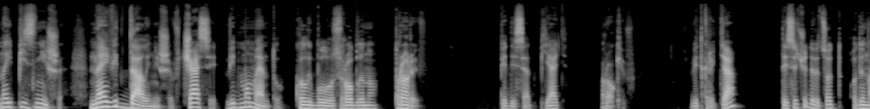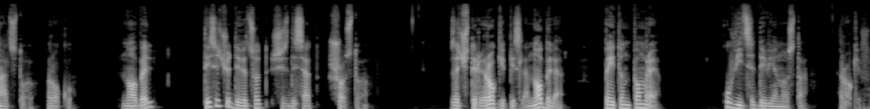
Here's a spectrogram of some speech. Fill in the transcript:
найпізніше, найвіддаленіше в часі від моменту, коли було зроблено прорив 55 років. Відкриття 1911 року. Нобель 1966. За 4 роки після Нобеля Пейтон помре у віці 90 років.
